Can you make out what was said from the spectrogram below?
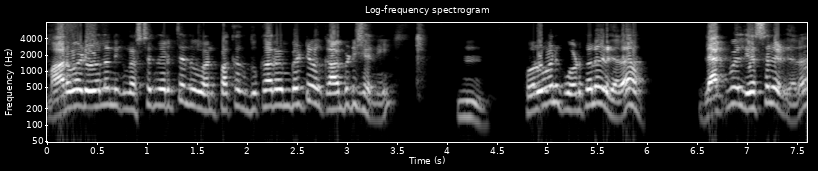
మార్వాడి వల్ల నీకు నష్టం జరిగితే నువ్వు వన్ పక్కకు దుకాణం పెట్టి ఒక కాంపిటీషన్ కొనుగోని కొడతలేడు కదా? బ్లాక్మెయిల్ చేస్తలేడు కదా?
